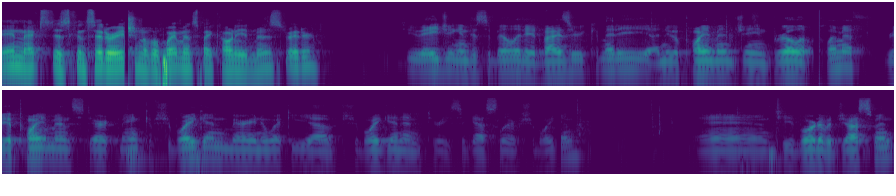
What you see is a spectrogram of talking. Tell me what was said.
Okay, next is consideration of appointments by county administrator. To Aging and Disability Advisory Committee, a new appointment, Jane Brill of Plymouth. Reappointments, Derek Mank of Sheboygan, Mary Nowicki of Sheboygan, and Teresa Gessler of Sheboygan. And to the Board of Adjustment,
